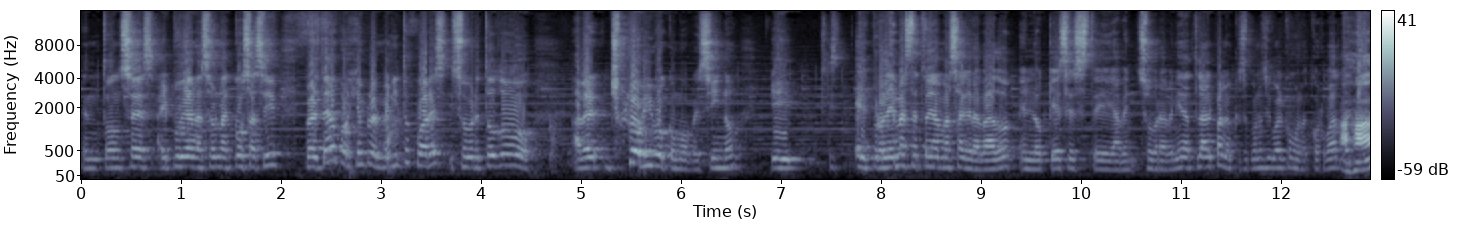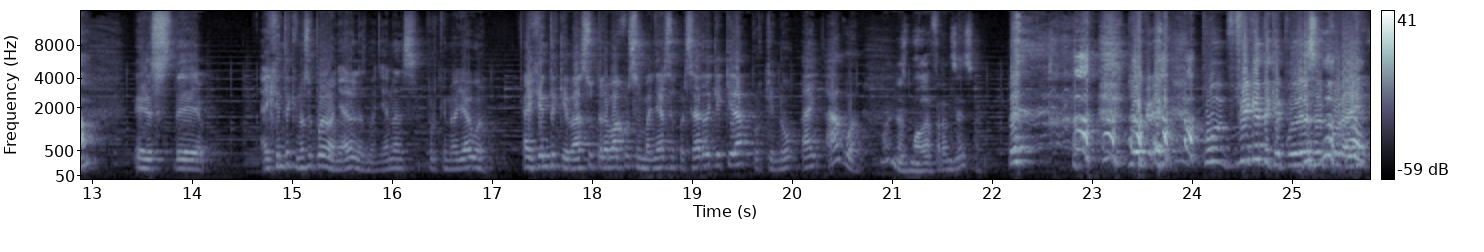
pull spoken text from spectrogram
Entonces, ahí pudieran hacer una cosa así. Pero el tema, por ejemplo, en Benito Juárez, y sobre todo, a ver, yo lo vivo como vecino, y el problema está todavía más agravado en lo que es este sobre Avenida Tlalpan, lo que se conoce igual como la corbata. Ajá. Este, hay gente que no se puede bañar en las mañanas porque no hay agua. Hay gente que va a su trabajo sin bañarse a pesar de que quiera porque no hay agua. Bueno, es moda francesa. Yo creo- pu- fíjate que pudiera ser por ahí.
